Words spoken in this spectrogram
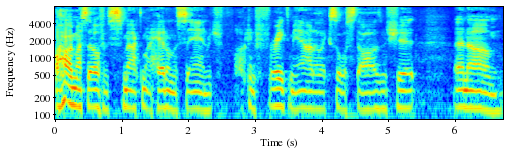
I myself have smacked my head on the sand, which fucking freaked me out. I like saw stars and shit, and um,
